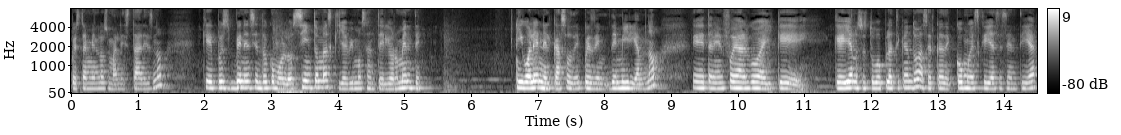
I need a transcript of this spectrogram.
pues también los malestares, ¿no? Que pues vienen siendo como los síntomas que ya vimos anteriormente. Igual en el caso de pues de, Miriam, ¿no? Eh, también fue algo ahí que, que ella nos estuvo platicando acerca de cómo es que ella se sentía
